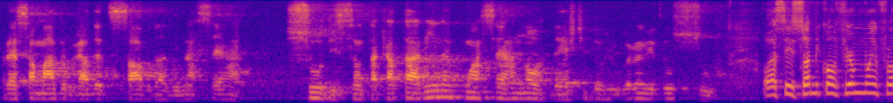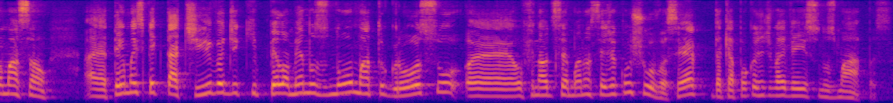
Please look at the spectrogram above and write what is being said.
para essa madrugada de sábado ali na Serra Sul de Santa Catarina com a Serra Nordeste do Rio Grande do Sul. Ou assim, só me confirma uma informação. É, tem uma expectativa de que, pelo menos no Mato Grosso, é, o final de semana seja com chuva, certo? Daqui a pouco a gente vai ver isso nos mapas.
